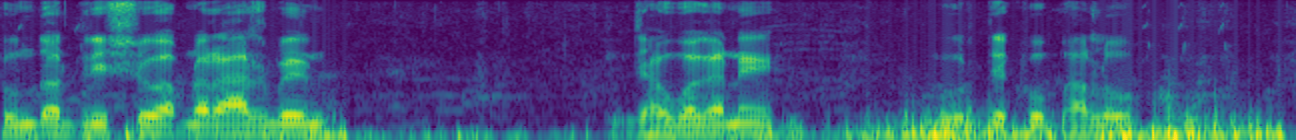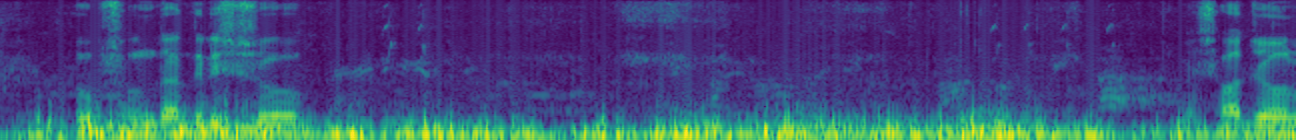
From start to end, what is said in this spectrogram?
সুন্দর দৃশ্য, আপনারা আসবেন। ঝাউবাগানে ঘুরতে খুব ভালো, খুব সুন্দর দৃশ্য। সজল,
